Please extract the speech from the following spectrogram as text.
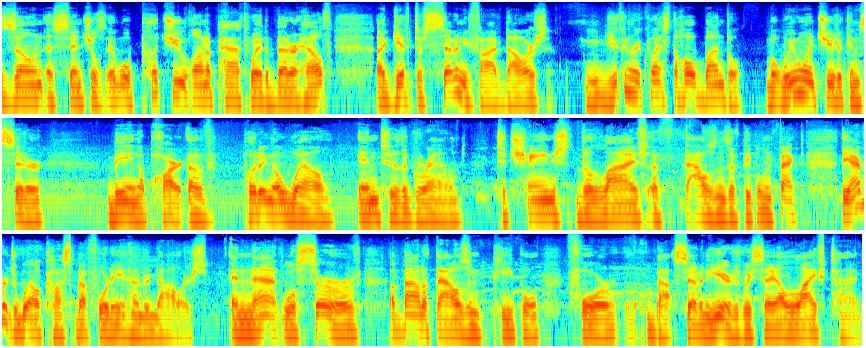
Zone Essentials. It will put you on a pathway to better health. A gift of $75, you can request the whole bundle. But we want you to consider being a part of putting a well into the ground to change the lives of thousands of people. In fact, the average well costs about $4,800, and that will serve about a thousand people for about 70 years. We say a lifetime,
